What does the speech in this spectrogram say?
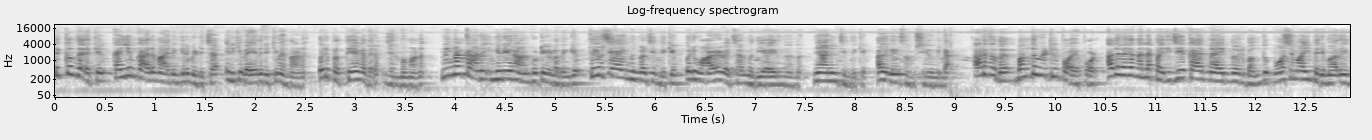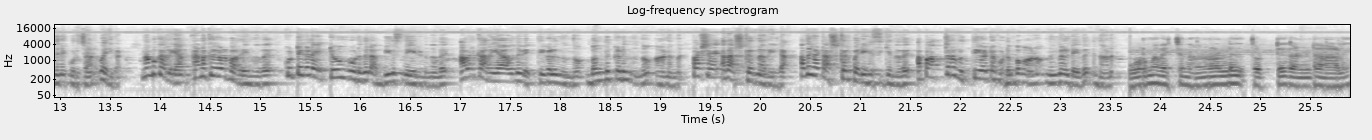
തിക്കും തിരക്കിൽ കയ്യും കാലും ആരെങ്കിലും ഇടിച്ചാൽ എനിക്ക് വേദനിക്കുമെന്നാണ് ഒരു പ്രത്യേകതരം ജന്മമാണ്. നിങ്ങൾക്കാണ് ഇങ്ങനെ ഒരു ആൺകുട്ടി ഉള്ളതെങ്കിൽ തീർച്ചയായും നിങ്ങൾ ചിന്തിക്കും. ഒരു വാഴ വെച്ചാൽ മതിയായിരുന്നു എന്ന് ഞാനും ചിന്തിക്കും. അതിലൊരു സംശയവുമില്ല. അടുത്തത് ബന്ധു വീട്ടിൽ പോയപ്പോൾ അതുവരെ നല്ല പരിചയക്കാരനായിരുന്ന ഒരു ബന്ധു മോശമായി പെരുമാറിയതിനെ കുറിച്ചാണ് വരിക നമുക്കറിയാം കണക്കുകൾ പറയുന്നത് കുട്ടികൾ ഏറ്റവും കൂടുതൽ അബ്യൂസ് നേരിടുന്നത് അവർക്കറിയാവുന്ന വ്യക്തികളിൽ നിന്നോ ബന്ധുക്കളിൽ നിന്നോ ആണെന്ന്. പക്ഷേ അത് അഷ്കറിന് അറിയില്ല. അത് കേട്ട് അഷ്കർ പരിഹസിക്കുന്നത് അപ്പൊ അത്ര വൃത്തികെട്ട കുടുംബമാണോ നിങ്ങളുടേത്? എന്നാണ്. ഓർമ്മ വെച്ച നാൾ തൊട്ട് കണ്ട ആൾ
